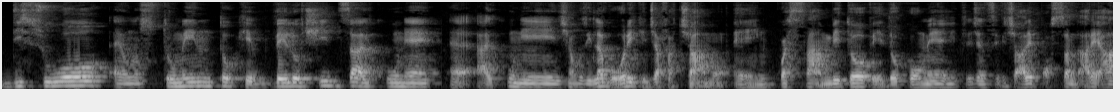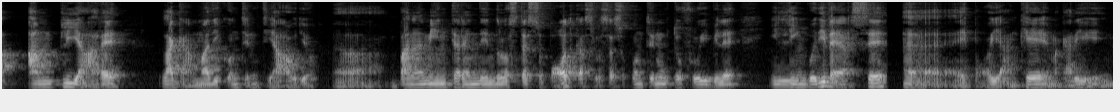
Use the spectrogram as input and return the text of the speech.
di suo è uno strumento che velocizza alcune, eh, alcuni diciamo così, lavori che già facciamo e in quest'ambito vedo come l'intelligenza artificiale possa andare a ampliare la gamma di contenuti audio, uh, banalmente rendendo lo stesso podcast, lo stesso contenuto fruibile in lingue diverse eh, e poi anche magari,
